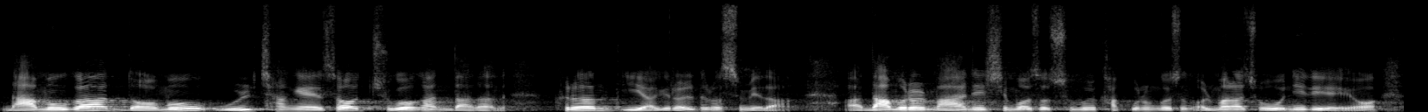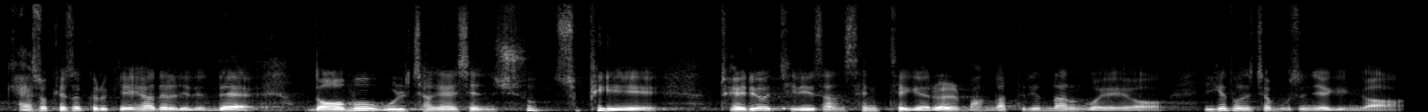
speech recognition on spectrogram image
나무가 너무 울창해서 죽어간다는 그런 이야기를 들었습니다. 아, 나무를 많이 심어서 숲을 가꾸는 것은 얼마나 좋은 일이에요. 계속해서 그렇게 해야 될 일인데 너무 울창해진 숲, 숲이 되려 지리산 생태계를 망가뜨린다는 거예요. 이게 도대체 무슨 얘기인가?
